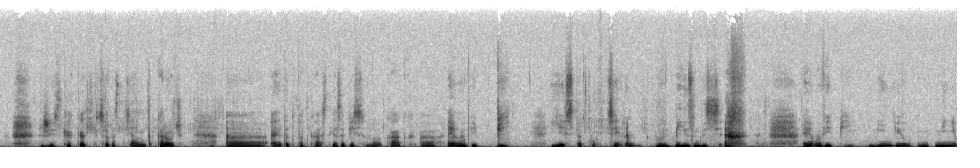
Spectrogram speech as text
Жизнь, как, как все растянуто. Короче, э, этот подкаст я записываю как э, MVP. Есть такой термин в бизнесе. MVP Minimal, mini,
